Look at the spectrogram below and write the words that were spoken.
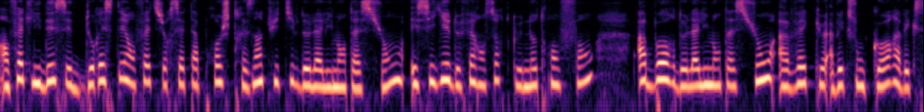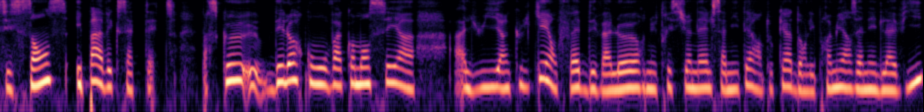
En fait, l'idée, c'est de rester en fait sur cette approche très intuitive de l'alimentation, essayer de faire en sorte que notre enfant aborde l'alimentation avec, avec son corps, avec ses sens et pas avec sa tête. Parce que euh, dès lors qu'on va commencer à, lui inculquer en fait des valeurs nutritionnelles, sanitaires, en tout cas dans les premières années de la vie,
